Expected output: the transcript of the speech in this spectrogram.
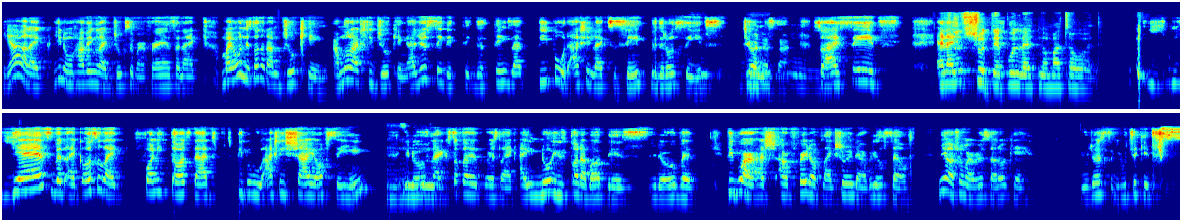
yeah like you know having like jokes with my friends and like my own is not that i'm joking i'm not actually joking i just say the, th- the things that people would actually like to say but they don't say it do you understand mm-hmm. so i say it and i shoot the bullet no matter what yes but like also like funny thoughts that people will actually shy off saying you know mm-hmm. like stuff like where it's like i know you thought about this you know but people are, are afraid of like showing their real self. Me i'll show my real self okay. You just you take it. See,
